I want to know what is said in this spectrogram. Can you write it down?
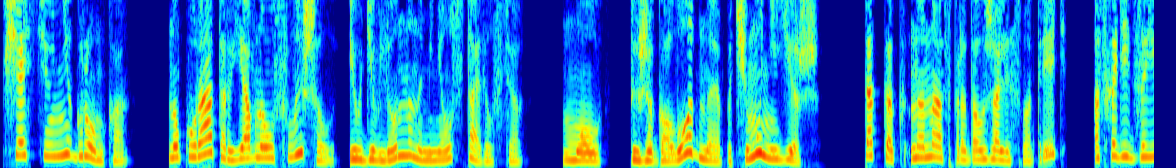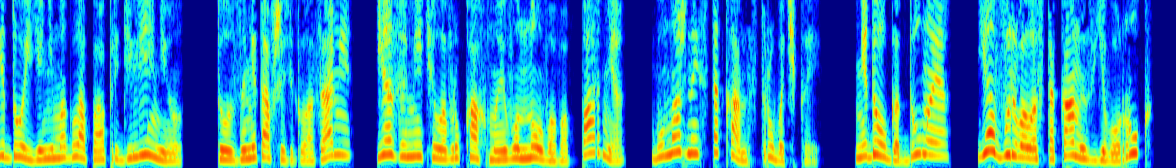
К счастью, не громко, но куратор явно услышал и удивленно на меня уставился. Мол, «Ты же голодная, почему не ешь?» Так как на нас продолжали смотреть, а сходить за едой я не могла по определению, то, заметавшись глазами, я заметила в руках моего нового парня бумажный стакан с трубочкой. Недолго думая, я вырвала стакан из его рук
